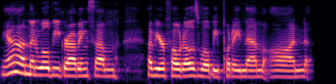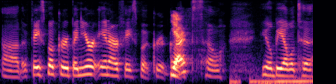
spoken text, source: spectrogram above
Yeah, and then we'll be grabbing some of your photos. We'll be putting them on uh, the Facebook group, and you're in our Facebook group, Yes. So you'll be able to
